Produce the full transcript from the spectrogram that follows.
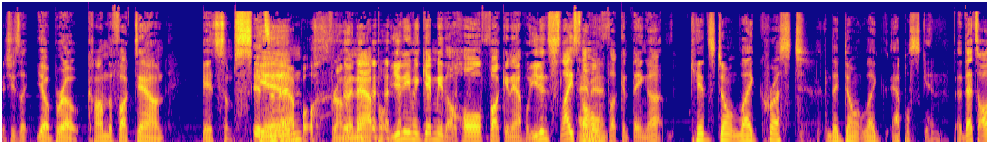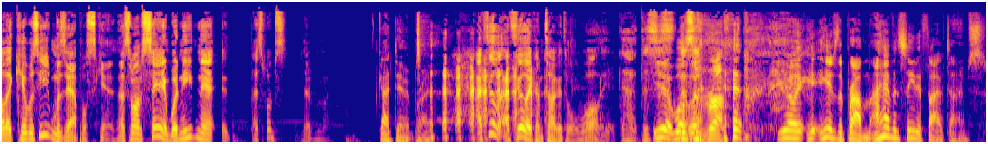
And she's like, yo, bro, calm the fuck down. It's some skin apple." from an apple. You didn't even give me the whole fucking apple. You didn't slice the Hey, whole man. fucking thing up. Kids don't like crust. They don't like apple skin. That's all that kid was eating was apple skin. That's what I'm saying. Wasn't eating that. That's what I'm. s- Never mind. God damn it, Brian. I feel. I feel like I'm talking to a wall here. God, this is Yeah, well- this is rough. you know, he- here's the problem. I haven't seen it five times.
